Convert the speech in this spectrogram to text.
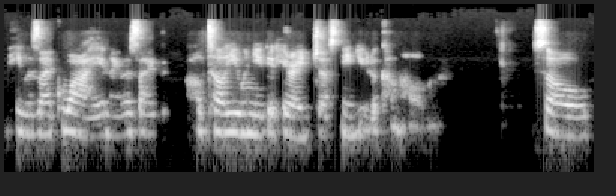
He was like, Why? And I was like, I'll tell you when you get here. I just need you to come home. So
